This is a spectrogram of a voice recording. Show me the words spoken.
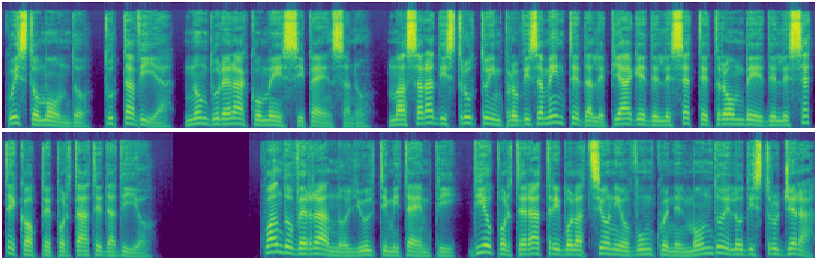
Questo mondo, tuttavia, non durerà come essi pensano, ma sarà distrutto improvvisamente dalle piaghe delle sette trombe e delle sette coppe portate da Dio. Quando verranno gli ultimi tempi, Dio porterà tribolazioni ovunque nel mondo e lo distruggerà.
